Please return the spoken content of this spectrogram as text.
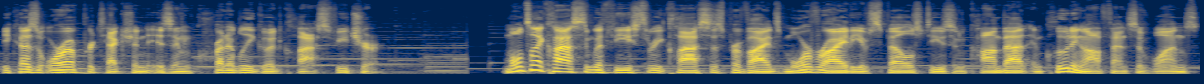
because Aura Protection is an incredibly good class feature. Multi-classing with these three classes provides more variety of spells to use in combat, including offensive ones,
